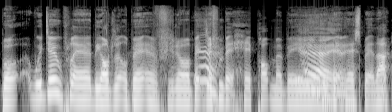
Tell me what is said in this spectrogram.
But we do play the odd little bit of, you know, a bit Yeah. different, bit hip hop, maybe Yeah, a bit yeah, of this, bit of that.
